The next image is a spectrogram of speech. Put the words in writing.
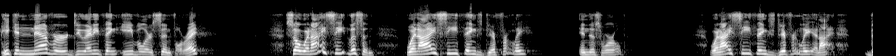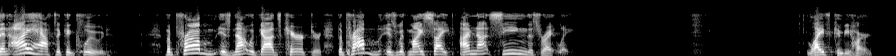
he can never do anything evil or sinful, right? So when I see, listen, when I see things differently in this world, when I see things differently, and I, then I have to conclude the problem is not with God's character. The problem is with my sight. I'm not seeing this rightly. Life can be hard,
